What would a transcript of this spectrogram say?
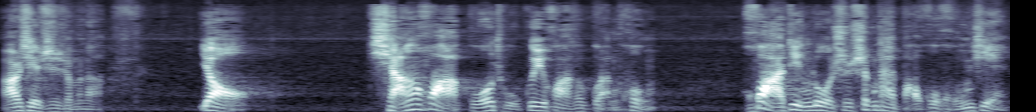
而且是什么呢？要强化国土规划和管控，划定落实生态保护红线、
